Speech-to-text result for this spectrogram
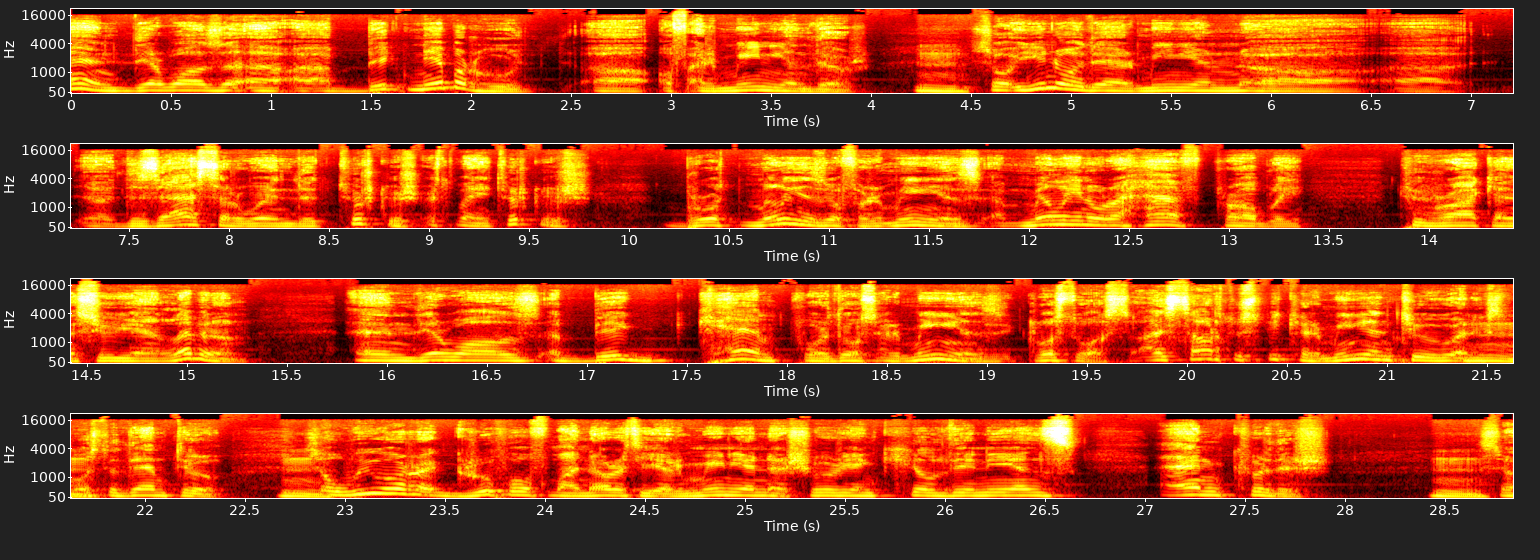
and there was a, a big neighborhood uh, of Armenian there. Hmm. So you know the Armenian uh, uh, uh, disaster when the Turkish Ottoman Turkish brought millions of Armenians, a million or a half probably, to Iraq and Syria and Lebanon. And there was a big camp for those Armenians close to us. I started to speak Armenian too and exposed to them too. So we were a group of minority Armenian, Ashurian, Kildinians, and Kurdish. So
